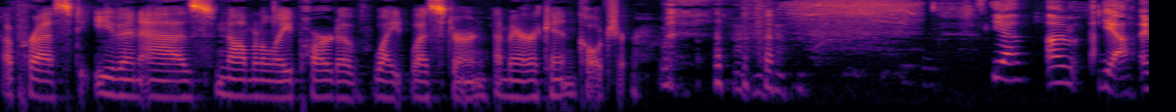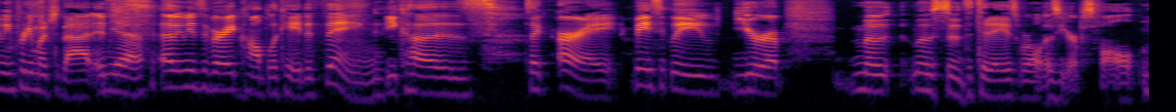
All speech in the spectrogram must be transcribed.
oppressed even as nominally part of white Western American culture. Yeah. Um, yeah. I mean, pretty much that. It's, Yeah. I mean, it's a very complicated thing because it's like, all right, basically Europe, mo- most of the today's world is Europe's fault.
